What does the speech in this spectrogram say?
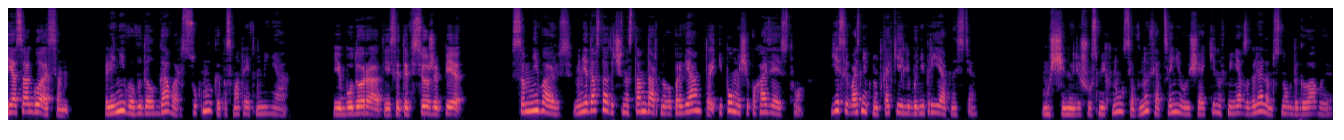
«Я согласен», — лениво выдал Гавар с ухмылкой, посмотрев на меня. «И буду рад, если ты все же пе...» «Сомневаюсь. Мне достаточно стандартного провианта и помощи по хозяйству, если возникнут какие-либо неприятности». Мужчина лишь усмехнулся, вновь оценивающе окинув меня взглядом с ног до головы.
